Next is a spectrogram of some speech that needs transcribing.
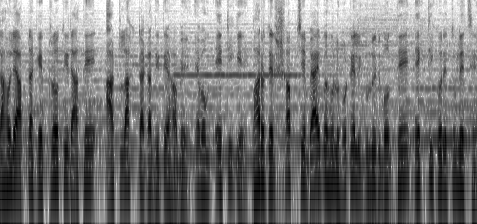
তাহলে আপনাকে প্রতি রাতে আট লাখ টাকা দিতে হবে এবং এটিকে ভারতের সবচেয়ে ব্যয়বহুল হোটেলগুলির মধ্যে একটি করে তুলেছে।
